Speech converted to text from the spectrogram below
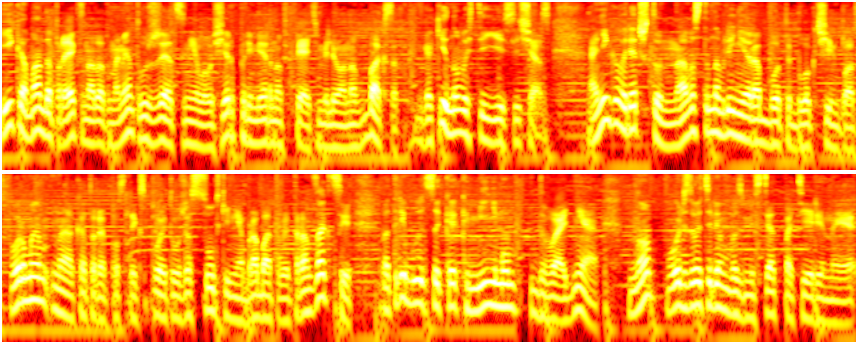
И команда проекта на тот момент уже оценила ущерб примерно в 5 миллионов баксов. Какие новости есть сейчас? Они говорят, что на восстановление работы блокчейн-платформы, которая после эксплойта уже сутки не обрабатывает транзакции, потребуется как минимум 2 дня. Но пользователям возместят потерянные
